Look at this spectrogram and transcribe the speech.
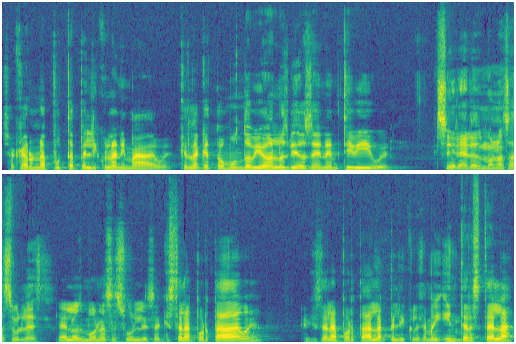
Sacaron una puta película animada, güey. Que es la que todo mundo vio en los videos de MTV, güey. Sí, era de los monos azules. La de los monos azules. Aquí está la portada, güey. Aquí está la portada de la película. Se llama Interstellar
